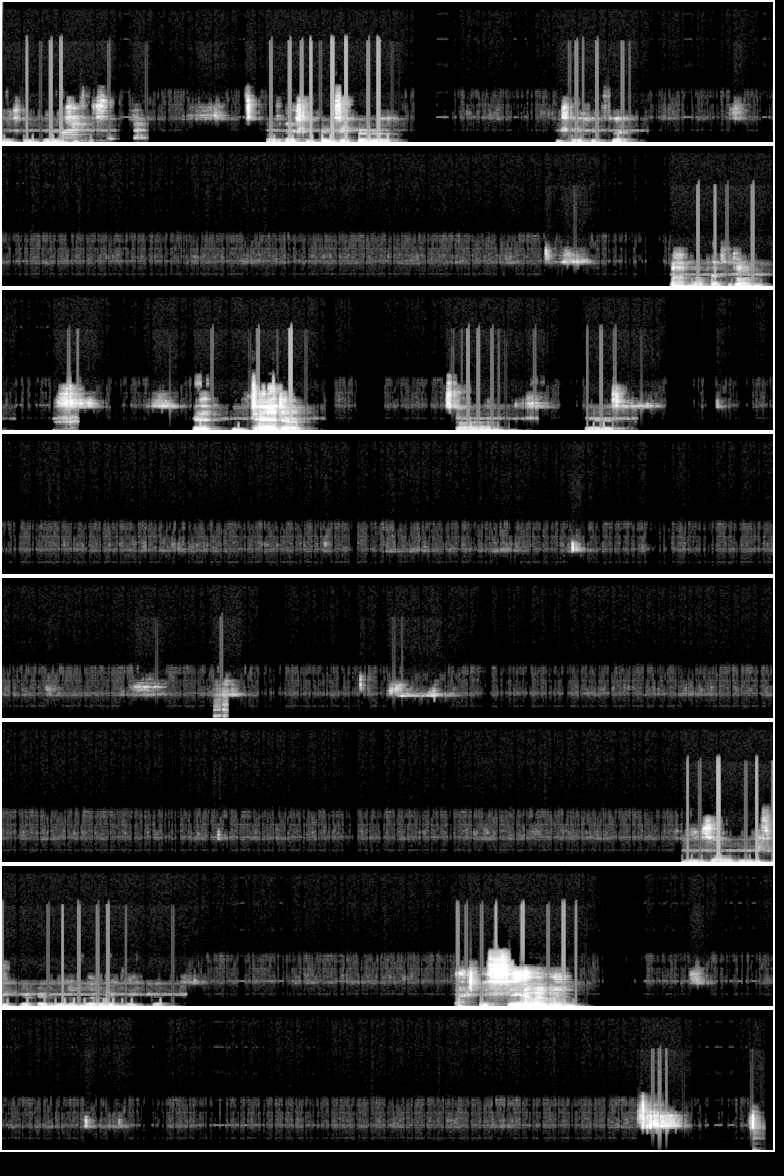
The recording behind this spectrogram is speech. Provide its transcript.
Basic. Actually, basic for should fix that. I have no password on. Is it dead or what's going on? There it is. It's all BBC forever load like that. I can see man.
